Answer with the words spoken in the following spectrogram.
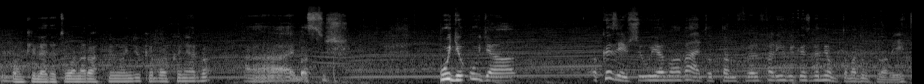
Jobban ki lehetett volna rakni mondjuk ebbe a kanyarba. Áj, basszus. Úgy, úgy a, a középső ujjammal váltottam fölfelé, miközben nyomtam a dupla vét.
